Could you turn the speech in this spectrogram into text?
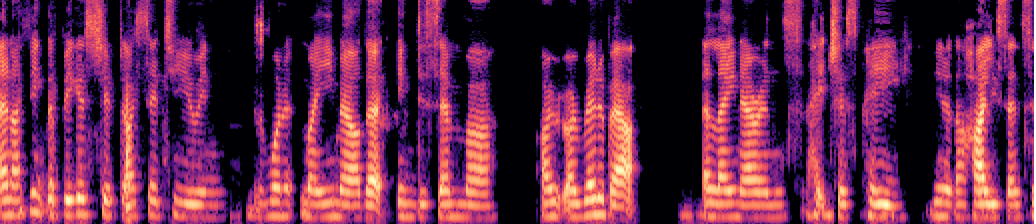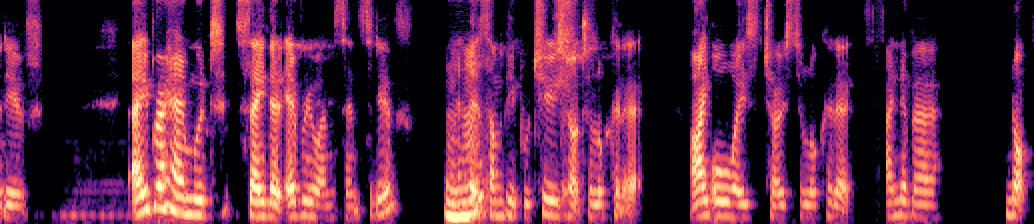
And I think the biggest shift I said to you in one my email that in December I, I read about Elaine Aron's HSP, you know, the highly sensitive. Abraham would say that everyone's sensitive, mm-hmm. and that mm-hmm. some people choose not to look at it. I always chose to look at it. I never not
